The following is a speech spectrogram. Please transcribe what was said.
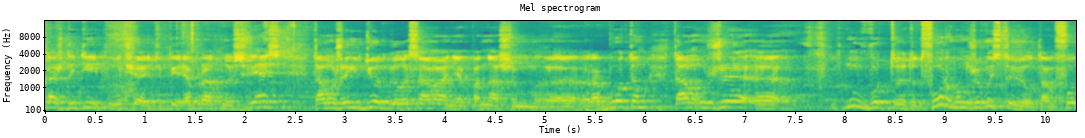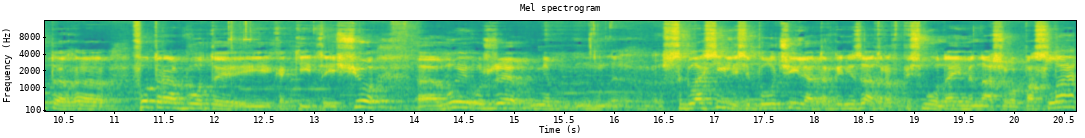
каждый день получаю теперь обратную связь. Там уже идет голосование по нашим э, работам. Там уже, э, ну, вот этот форум, он уже выставил там фото, э, фотоработы и какие-то еще. Э, мы уже согласились и получили от организаторов письмо на имя нашего посла.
